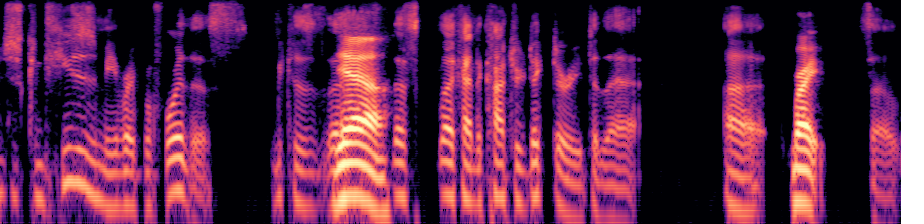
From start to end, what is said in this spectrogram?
just confuses me right before this because that's, Yeah. that's like kind of contradictory to that. Uh, right. so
